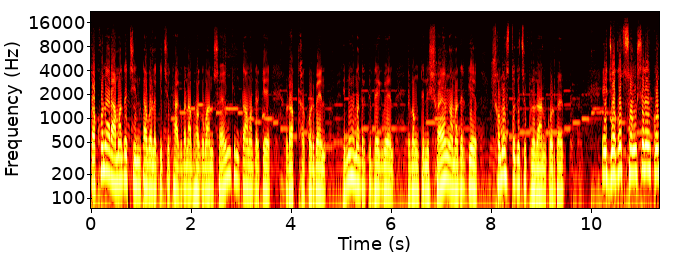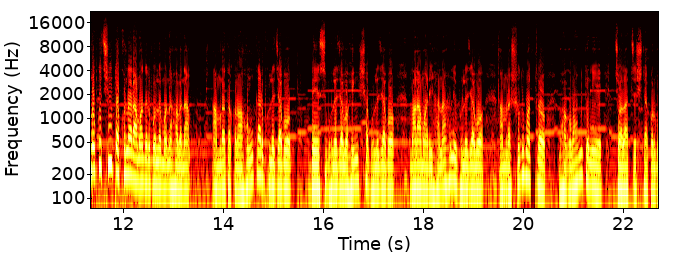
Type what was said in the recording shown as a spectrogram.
তখন আর আমাদের চিন্তা বলে কিছু থাকবে না। ভগবান স্বয়ং কিন্তু আমাদেরকে রক্ষা করবেন তিনি আমাদেরকে দেখবেন এবং তিনি স্বয়ং আমাদেরকে সমস্ত কিছু প্রদান করবেন। এই জগৎ সংসারের কোনো কিছুই তখন আর আমাদের বলে মনে হবে না। আমরা তখন অহংকার ভুলে যাব দেশ ভুলে যাব, হিংসা ভুলে যাব, মারামারি, হানাহানি ভুলে যাব, আমরা শুধুমাত্র ভগবানকে নিয়ে চলার চেষ্টা করব,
